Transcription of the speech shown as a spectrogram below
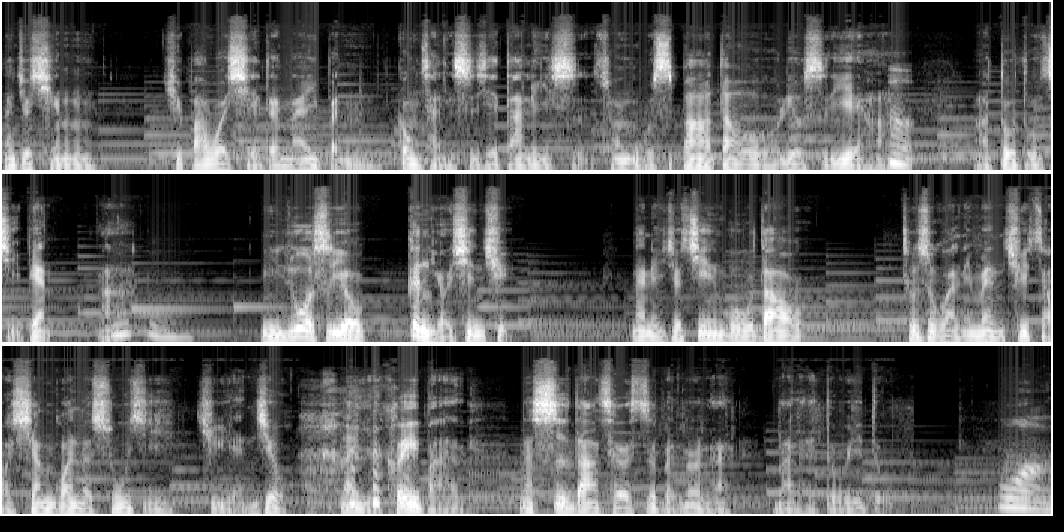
那就请。去把我写的那一本《共产世界大历史》从五十八到六十页哈，嗯、啊，多读几遍啊。嗯、你若是有更有兴趣，那你就进一步到图书馆里面去找相关的书籍去研究，那也可以把那四大册《资本论》呢拿来读一读。哇，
